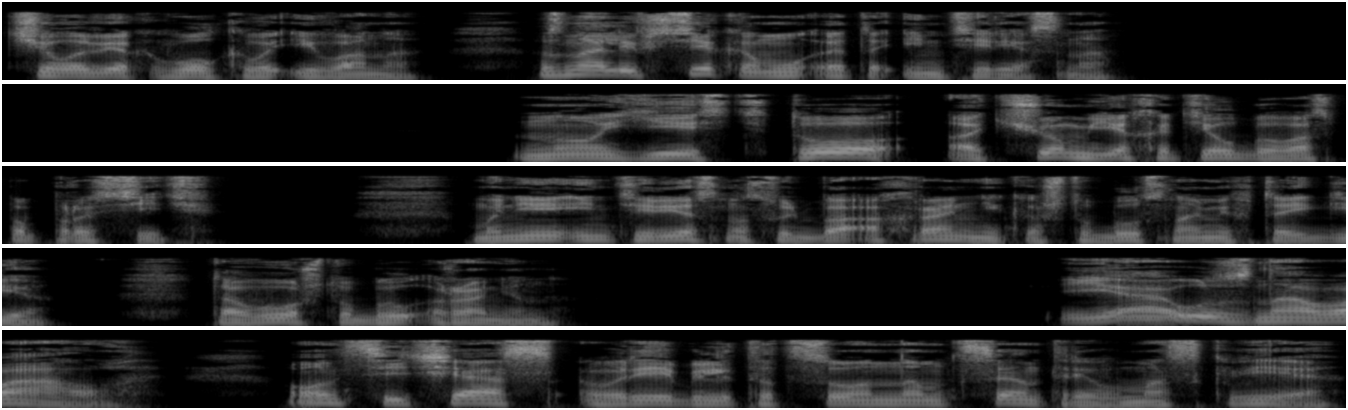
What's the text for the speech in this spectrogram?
человек Волкова Ивана, знали все, кому это интересно. Но есть то, о чем я хотел бы вас попросить. Мне интересна судьба охранника, что был с нами в тайге, того, что был ранен. — Я узнавал. Он сейчас в реабилитационном центре в Москве.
